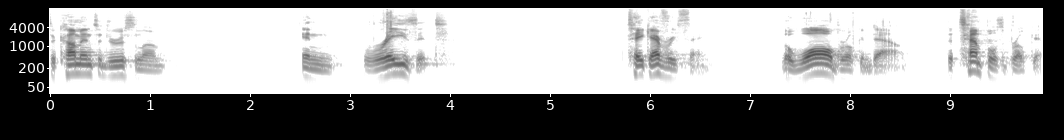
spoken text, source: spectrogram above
to come into Jerusalem and raze it, take everything. The wall broken down, the temple's broken,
